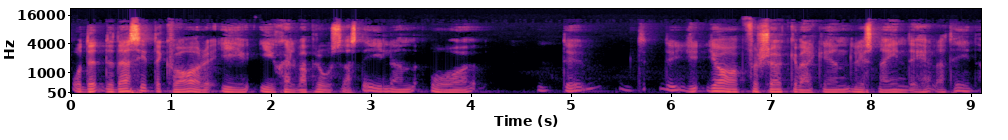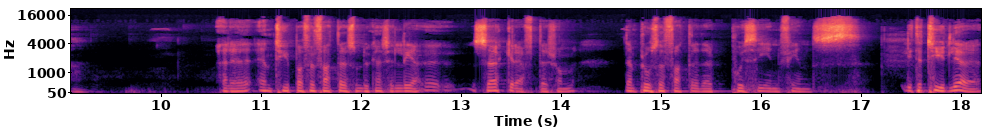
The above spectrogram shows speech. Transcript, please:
Och det, det, där sitter kvar i, i själva prosastilen. Och det, det, jag försöker verkligen lyssna in det hela tiden. Är det en typ av författare som du kanske le, söker efter som den prosaförfattare där poesin finns lite tydligare?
